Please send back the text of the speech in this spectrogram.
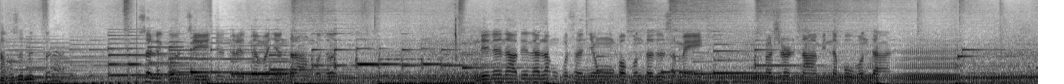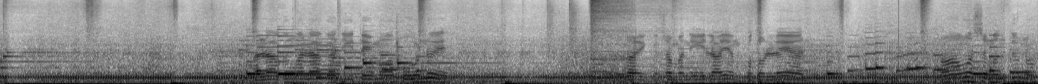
nakasunod pala. Sa likod, si John Red naman yung tramo doon. Hindi na natin alam kung saan yung papunta doon sa may resort namin na pupuntahan. Alagang alaga dito yung mga puno eh. Sa Manila yan, putol na yan. Oo nga, sunod dun oh.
